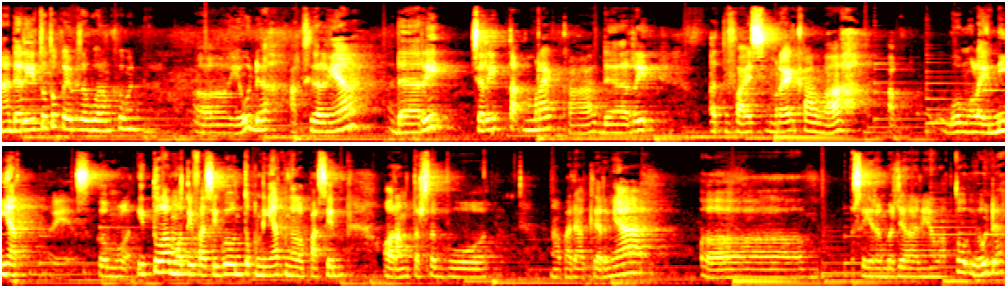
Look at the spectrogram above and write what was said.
Nah dari itu tuh kayak bisa gue rangkumin, eh, ya udah akhirnya dari cerita mereka, dari advice mereka lah, gue mulai niat yes, gua mulai itulah motivasi gue untuk niat ngelepasin orang tersebut. Nah pada akhirnya eh, seiring berjalannya waktu ya udah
